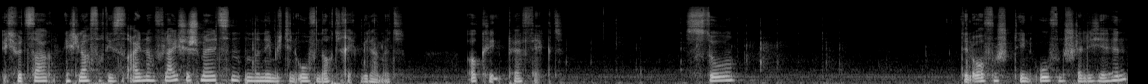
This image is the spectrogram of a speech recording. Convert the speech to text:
Ich würde sagen, ich lasse doch dieses eine Fleisch schmelzen und dann nehme ich den Ofen auch direkt wieder mit. Okay, perfekt. So. Den Ofen, den Ofen stelle ich hier hin.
